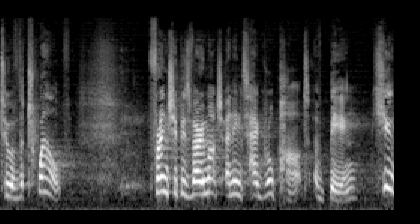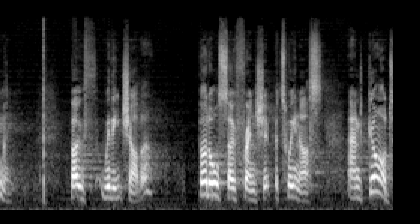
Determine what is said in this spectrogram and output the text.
two of the twelve. Friendship is very much an integral part of being human, both with each other, but also friendship between us and God.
